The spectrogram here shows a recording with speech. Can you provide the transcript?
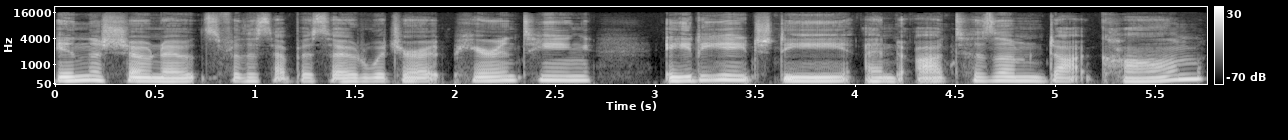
in the show notes for this episode, which are at parentingadhd and autism.com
